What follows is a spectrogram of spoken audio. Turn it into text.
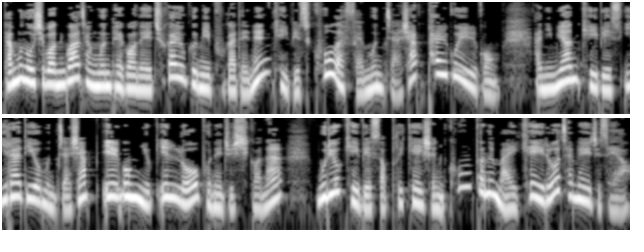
단문 50원과 장문 100원의 추가 요금이 부과되는 KBS Cool FM 문자샵 8910 아니면 KBS 2라디오 문자샵 1061로 보내주시거나 무료 KBS 어플리케이션 콩 또는 마이 K로 참여해주세요.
